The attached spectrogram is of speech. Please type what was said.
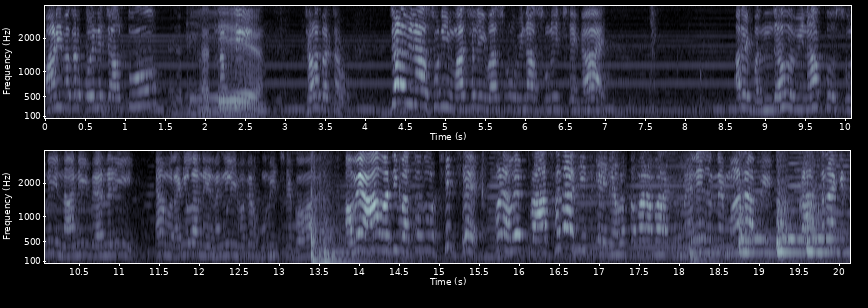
પાણી વગર કોઈને ચાલતું નથી. જળ બચાવો. જળ વિના સુની માછલી વાસરું વિના સુની છે ગાય. અરે બંધવ વિના તો સુની નાની બેનડી એમ રંગલા ને રંગલી વગર હુની છે ભવાની હવે આ બધી વાતો તો ઠીક છે, પણ હવે પ્રાર્થના ગીત ગઈને હવે તમારા મારા મેનેજરને માન આપી પ્રાર્થના ગીત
